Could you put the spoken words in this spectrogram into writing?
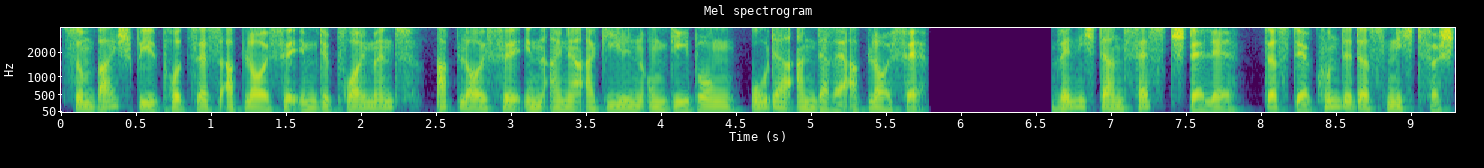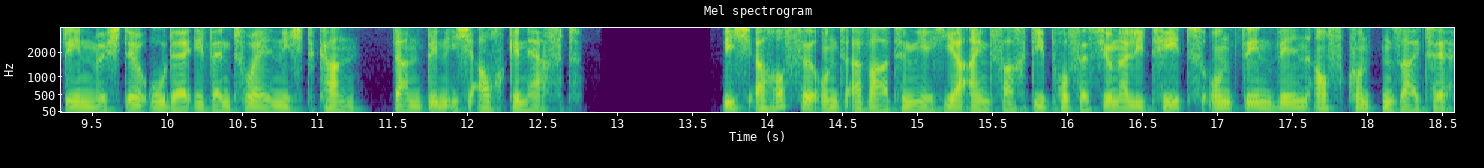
Zum Beispiel Prozessabläufe im Deployment, Abläufe in einer agilen Umgebung oder andere Abläufe. Wenn ich dann feststelle, dass der Kunde das nicht verstehen möchte oder eventuell nicht kann, dann bin ich auch genervt. Ich erhoffe und erwarte mir hier einfach die Professionalität und den Willen auf Kundenseite.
